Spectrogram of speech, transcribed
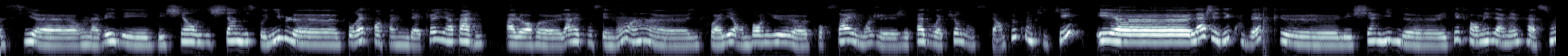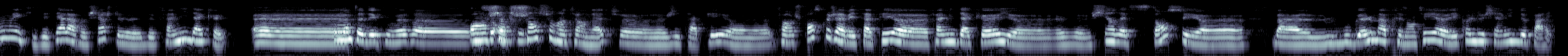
si on avait des, chiens chiens disponibles pour être en famille d'accueil à Paris. Alors la réponse est non, hein, il faut aller en banlieue pour ça et moi je j'ai pas de voiture donc c'était un peu compliqué. Et là j'ai découvert que les chiens guides euh, étaient formés de la même façon et qu'ils étaient à la recherche de, familles d'accueil. Euh, Comment t'as découvert euh, En cherchant sur internet, j'ai tapé. Enfin, je pense que j'avais tapé famille d'accueil, chien d'assistance et bah, le Google m'a présenté l'école de chiens guides de Paris.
